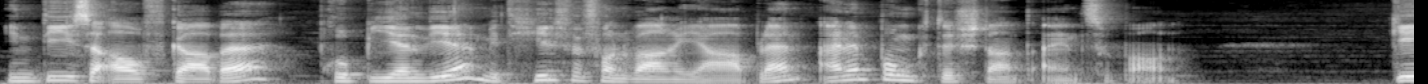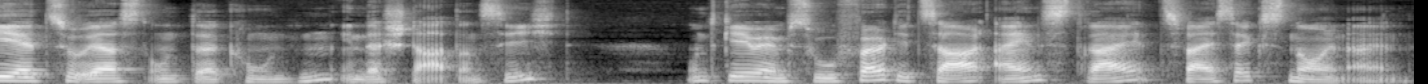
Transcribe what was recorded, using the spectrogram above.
In dieser Aufgabe probieren wir mit Hilfe von Variablen einen Punktestand einzubauen. Gehe zuerst unter Erkunden in der Startansicht und gebe im Suchfeld die Zahl 13269 ein.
